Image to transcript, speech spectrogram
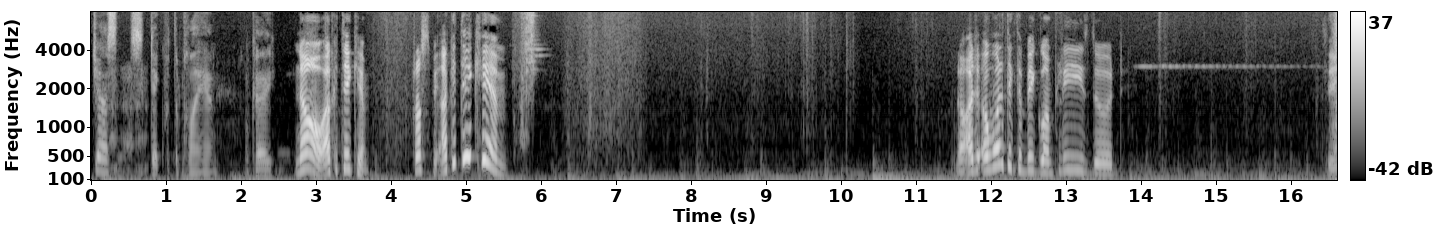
Just stick with the plan, okay? No, I could take him. Trust me, I could take him. No, I, I, want to take the big one, please, dude. See?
